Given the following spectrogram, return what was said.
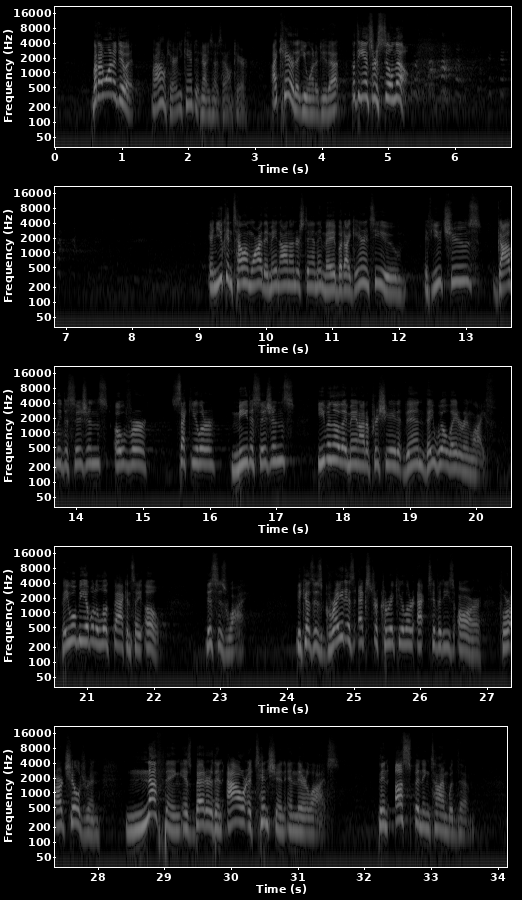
But I want to do it. Well, I don't care. You can't do it. No, he's not I don't care. I care that you want to do that, but the answer is still no. and you can tell them why. They may not understand, they may, but I guarantee you, if you choose godly decisions over secular me decisions, even though they may not appreciate it then, they will later in life. They will be able to look back and say, oh, this is why. Because as great as extracurricular activities are for our children, nothing is better than our attention in their lives, than us spending time with them.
